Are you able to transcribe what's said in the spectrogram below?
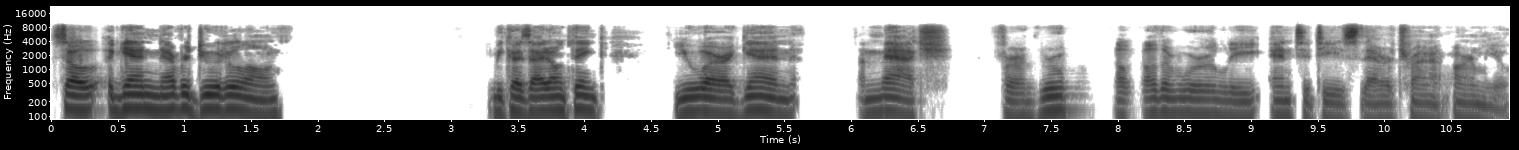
So again, never do it alone because I don't think you are again a match for a group of otherworldly entities that are trying to harm you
